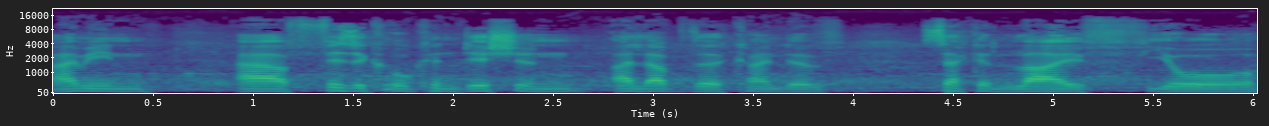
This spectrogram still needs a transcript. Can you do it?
I mean, our physical condition. I love the kind of Second Life, your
